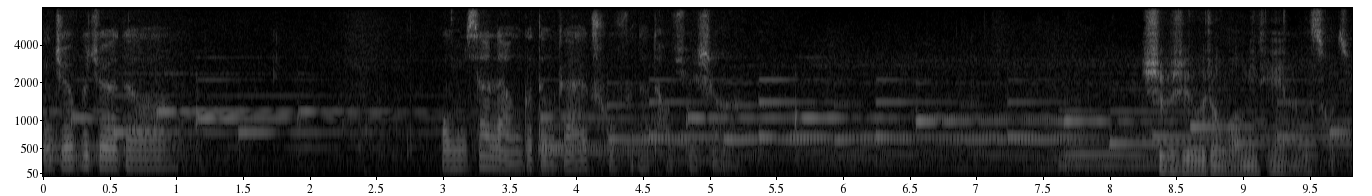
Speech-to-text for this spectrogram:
你觉不觉得我们像两个等着挨处分的逃学生？是不是有一种亡命天涯的错觉？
